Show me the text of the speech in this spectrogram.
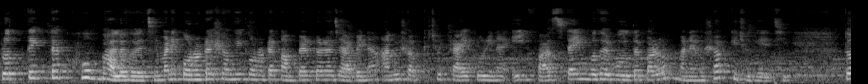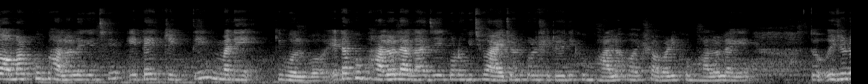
প্রত্যেকটা খুব ভালো হয়েছে। মানে কোনোটার সঙ্গে কোনোটা কম্পেয়ার করা যাবে না। আমি সব কিছু ট্রাই করি না। এই ফার্স্ট টাইম বোধহয় বলতে পারো মানে আমি সব কিছু খেয়েছি। তো আমার খুব ভালো লেগেছে। এটাই তৃপ্তি। মানে কি বলব? এটা খুব ভালো লাগা যে কোনো কিছু আয়োজন করে সেটা যদি খুব ভালো হয়, সবারই খুব ভালো লাগে। তো ওই জন্য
